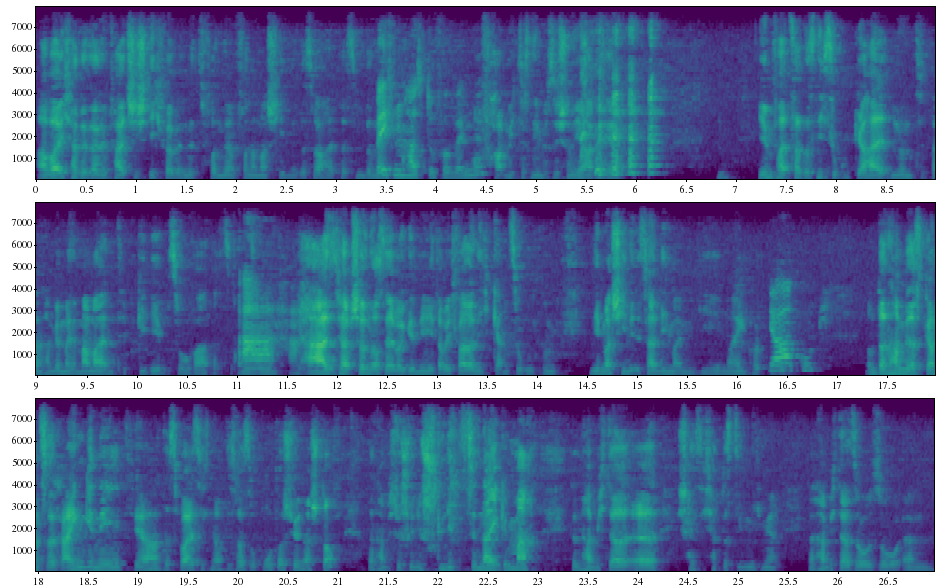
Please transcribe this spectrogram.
Aber ich hatte dann den falschen Stich verwendet von der, von der Maschine. Das war halt das. Welchen hast du Oh, verwendet? frag mich das nicht, das ist schon Jahre her. Jedenfalls hat das nicht so gut gehalten und dann hat mir meine Mama halt einen Tipp gegeben, so war das. Also, Aha. ja, also ich habe schon noch selber genäht, aber ich war da nicht ganz so gut. Und die Maschine ist halt nicht mein Metier, mein Gott. Ja, gut. Und dann haben wir das Ganze reingenäht, ja, das weiß ich noch, das war so roter, schöner Stoff. Dann habe ich so schöne Schlitze gemacht. Dann habe ich da, äh, scheiße, ich habe das Ding nicht mehr. Dann habe ich da so, so, ähm,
